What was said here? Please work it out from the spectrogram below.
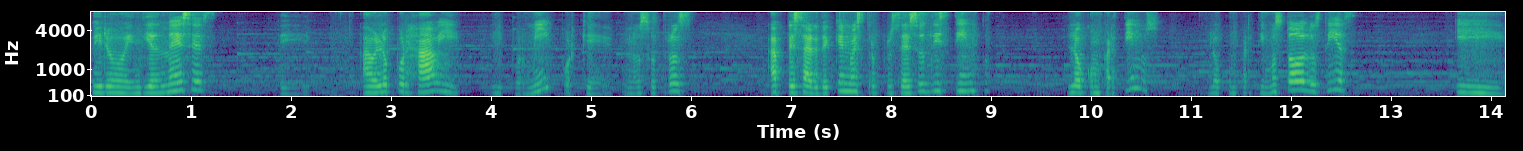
Pero en 10 meses eh, hablo por Javi y por mí, porque nosotros, a pesar de que nuestro proceso es distinto, lo compartimos, lo compartimos todos los días. Y,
